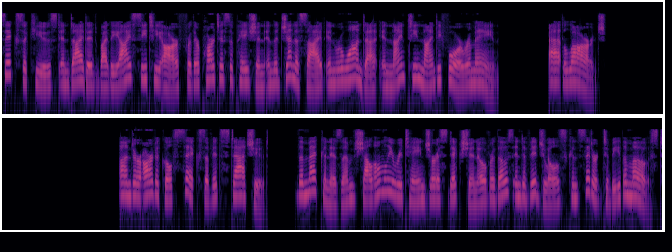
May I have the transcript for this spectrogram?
Six accused indicted by the ICTR for their participation in the genocide in Rwanda in 1994 remain at large. Under Article 6 of its statute, the mechanism shall only retain jurisdiction over those individuals considered to be the most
